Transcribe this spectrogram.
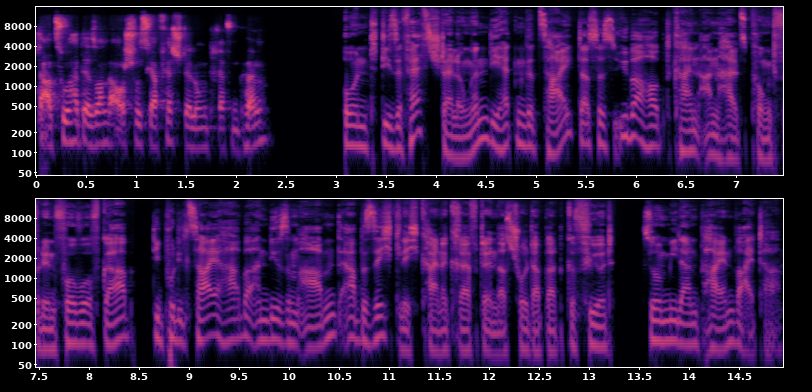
dazu hat der Sonderausschuss ja Feststellungen treffen können. Und diese Feststellungen, die hätten gezeigt, dass es überhaupt keinen Anhaltspunkt für den Vorwurf gab, die Polizei habe an diesem Abend absichtlich keine Kräfte in das Schulterblatt geführt, so Milan Pein weiter.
